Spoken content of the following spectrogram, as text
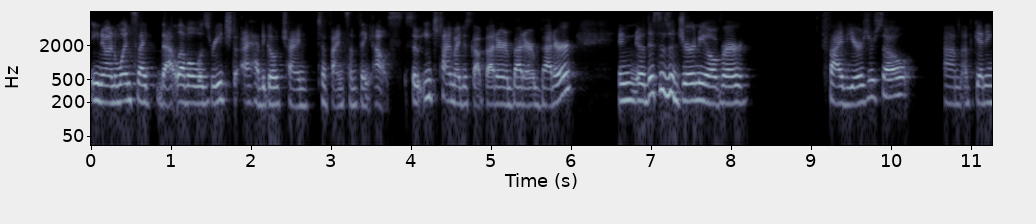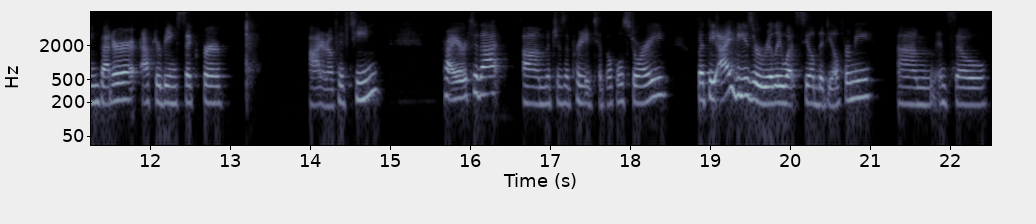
you know and once like that level was reached i had to go trying to find something else so each time i just got better and better and better and you know this is a journey over five years or so um, of getting better after being sick for I don't know, 15 prior to that, um, which is a pretty typical story. But the IVs are really what sealed the deal for me. Um, and so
